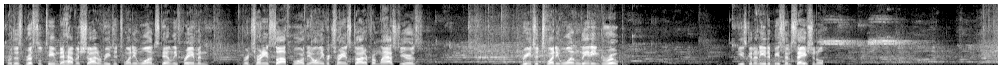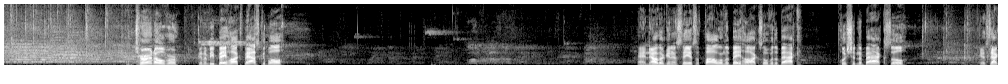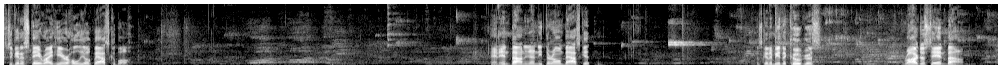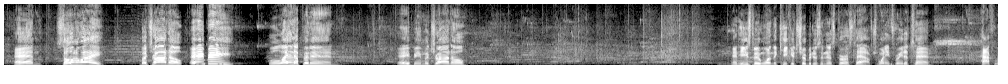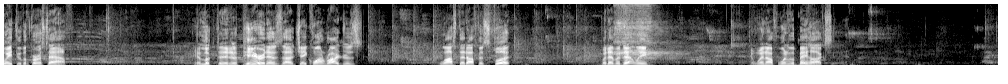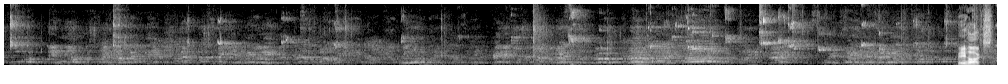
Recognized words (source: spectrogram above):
For this Bristol team to have a shot at Region 21, Stanley Freeman, returning sophomore, the only returning starter from last year's Region 21 leading group. He's going to need to be sensational. Turnover. It's going to be Bayhawks basketball. And now they're going to say it's a foul on the Bayhawks over the back, pushing the back. So it's actually going to stay right here, Holyoke basketball. And inbounding underneath their own basket is going to be the Cougars. Rogers to inbound. And stolen away. Madrano, AB will lay it up and in. AB Madrano And he's been one of the key contributors in this first half. 23 to 10, halfway through the first half. It looked, it appeared as uh, Jaquan Rogers lost that off his foot, but evidently it went off one of the Bayhawks. Bayhawks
